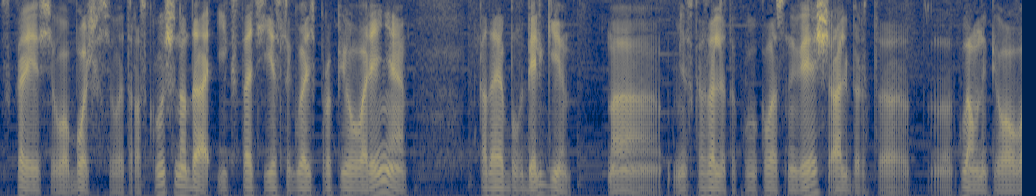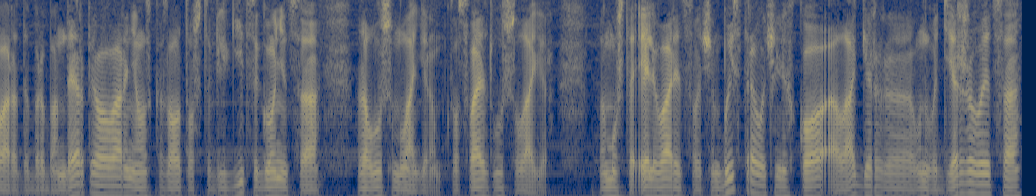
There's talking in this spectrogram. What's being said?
Скорее всего, больше всего это раскручено, да. И, кстати, если говорить про пивоварение, когда я был в Бельгии, а, мне сказали такую классную вещь. Альберт, а, главный пивовар де Брабандер пивоварни, он сказал то, что бельгийцы гонятся за лучшим лагером, кто сварит лучший лагерь. Потому что эль варится очень быстро, очень легко, а лагерь, э, он выдерживается.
